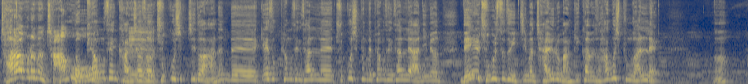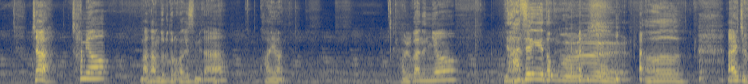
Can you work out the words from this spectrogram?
자라 그러면 자고. 너 평생 갇혀서 예. 죽고 싶지도 않은데 계속 평생 살래? 죽고 싶은데 평생 살래? 아니면 내일 죽을 수도 있지만 자유를 만끽하면서 하고 싶은 거 할래? 어? 자, 참여 마감 누르도록 하겠습니다. 과연 결과는요? 야생의 동물. 어, 아이 좀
